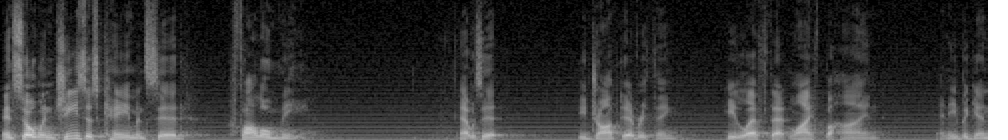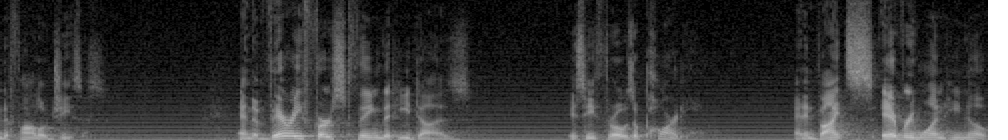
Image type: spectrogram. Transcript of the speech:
And so when Jesus came and said, Follow me, that was it. He dropped everything, he left that life behind, and he began to follow Jesus. And the very first thing that he does is he throws a party and invites everyone he knows.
